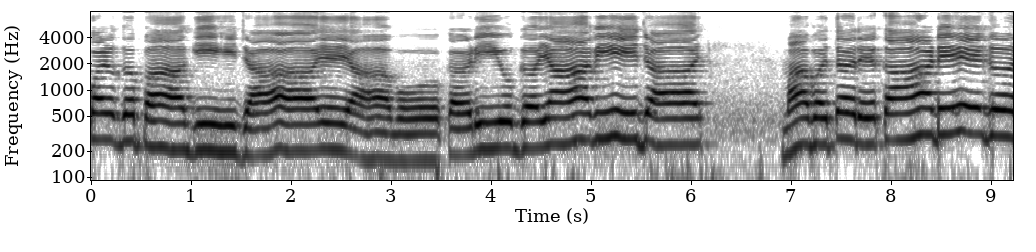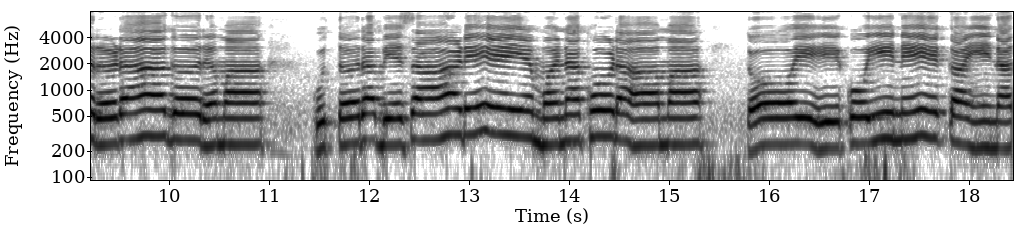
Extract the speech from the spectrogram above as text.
પગ ભાગી જાય, આવો કળિયુગ આવી જાય. માવતર કાઢે ગરડા ઘરમાં, કૂતરા બેસાડે મના ખોડામાં તો એ કોઈને કંઈ ના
